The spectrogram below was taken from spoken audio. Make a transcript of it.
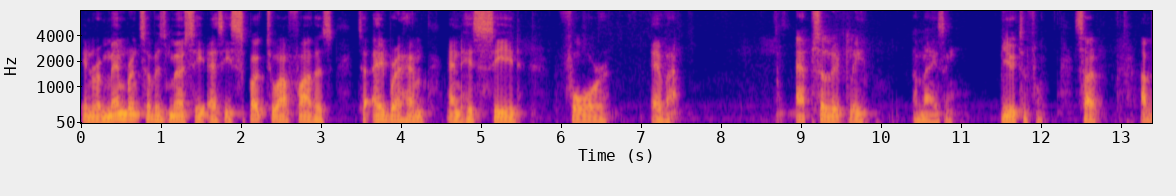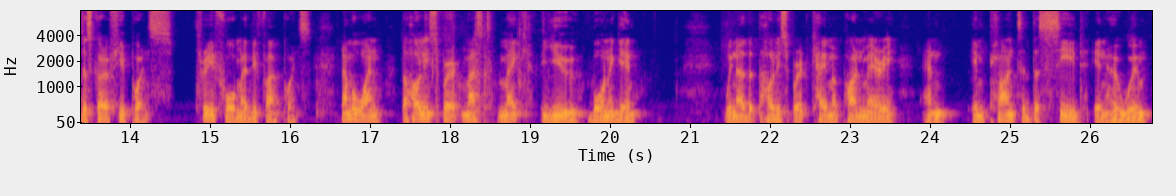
in remembrance of his mercy as he spoke to our fathers, to Abraham and his seed forever. Absolutely amazing. Beautiful. So, I've just got a few points three, four, maybe five points. Number one, the Holy Spirit must make you born again. We know that the Holy Spirit came upon Mary and implanted the seed in her womb,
